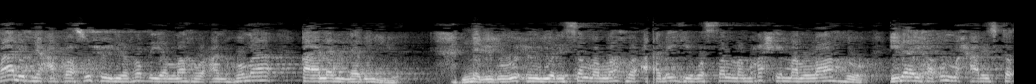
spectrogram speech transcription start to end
Qaala ibni cabbaas wuxuu yidhi radia allaahu canhuma qaala alnabiyu nebigu wuxuu yidhi sala allahu calayhi wasalam raxima allaahu ilaahay ha u naxariisto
